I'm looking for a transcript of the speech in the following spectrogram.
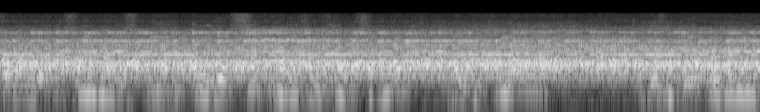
found that this one the speed or the synchronization of sound, like the piano doesn't hit every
